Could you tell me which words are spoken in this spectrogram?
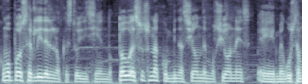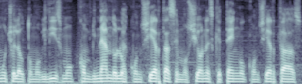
¿Cómo puedo ser líder en lo que estoy diciendo? Todo eso es una combinación de emociones. Eh, me gusta mucho el automovilismo, combinándolo con ciertas emociones que tengo, con ciertos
